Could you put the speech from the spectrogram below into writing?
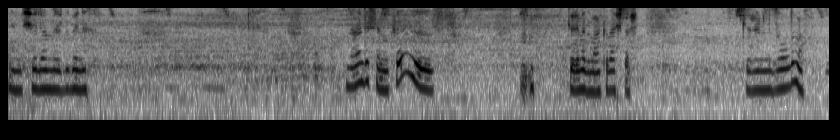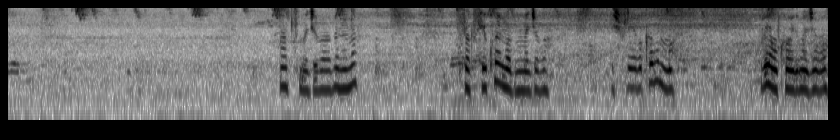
Endişelendirdi beni. Neredesin kız? Göremedim arkadaşlar. Göreniniz oldu mu? Ne yaptım acaba ben onu? Saksıya koymadım mı acaba? Bir şuraya bakalım mı? Buraya mı koydum acaba?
